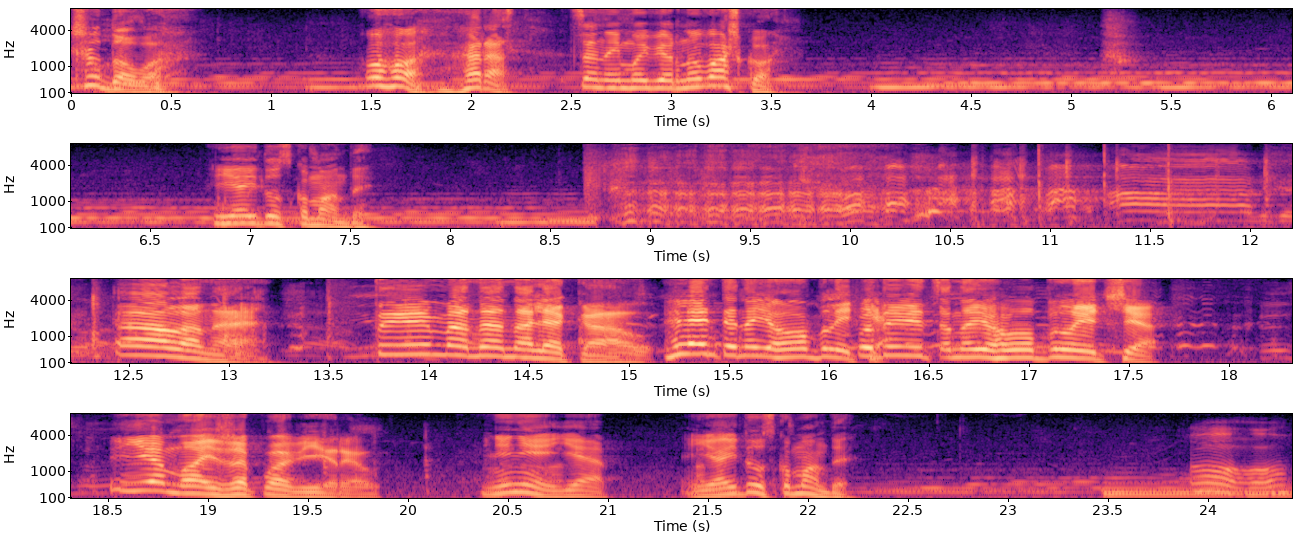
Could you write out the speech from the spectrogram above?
Чудово. Ого, гаразд. Це неймовірно важко. Я йду з команди. Алане, ти мене налякав. Гляньте на його обличчя. Подивіться на його обличчя. Я майже повірив. Ні, ні, я. Я йду з команди. Ого.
